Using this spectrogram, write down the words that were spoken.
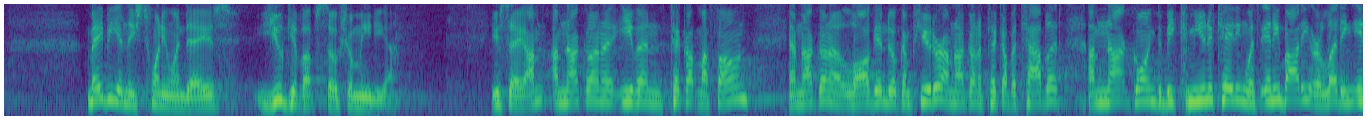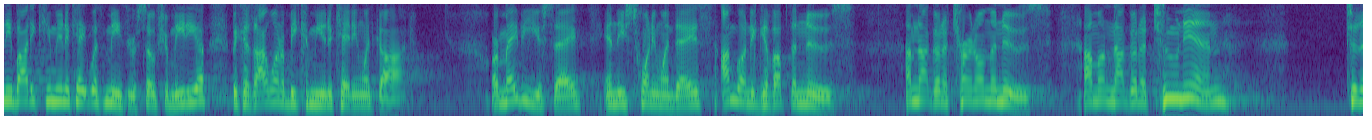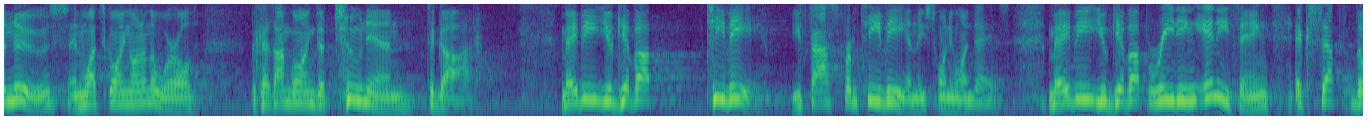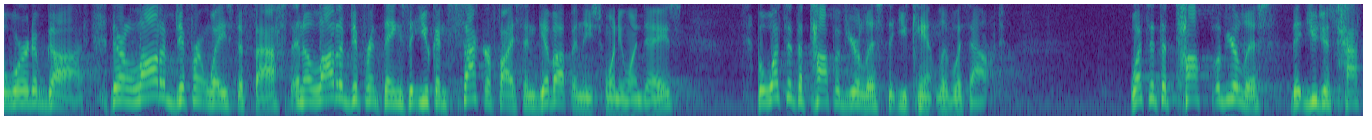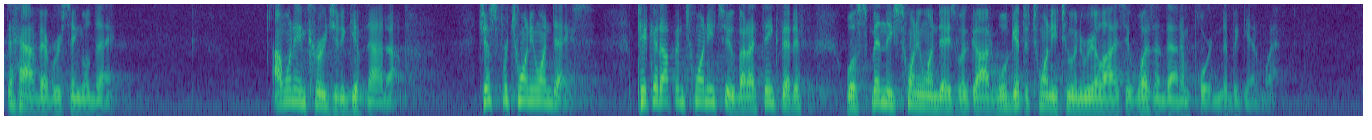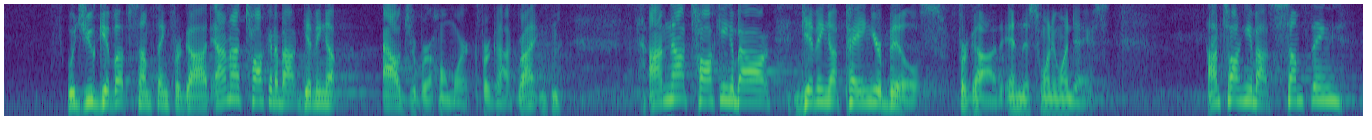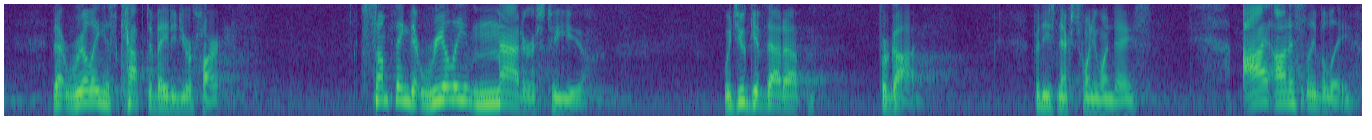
Maybe in these 21 days, you give up social media. You say, I'm, I'm not going to even pick up my phone. I'm not going to log into a computer. I'm not going to pick up a tablet. I'm not going to be communicating with anybody or letting anybody communicate with me through social media because I want to be communicating with God. Or maybe you say, in these 21 days, I'm going to give up the news. I'm not going to turn on the news. I'm not going to tune in to the news and what's going on in the world because I'm going to tune in to God. Maybe you give up TV. You fast from TV in these 21 days. Maybe you give up reading anything except the Word of God. There are a lot of different ways to fast and a lot of different things that you can sacrifice and give up in these 21 days. But what's at the top of your list that you can't live without? What's at the top of your list that you just have to have every single day? I want to encourage you to give that up just for 21 days. Pick it up in 22, but I think that if we'll spend these 21 days with God, we'll get to 22 and realize it wasn't that important to begin with. Would you give up something for God? And I'm not talking about giving up algebra homework for God, right? I'm not talking about giving up paying your bills for God in this 21 days. I'm talking about something that really has captivated your heart, something that really matters to you, would you give that up for God for these next 21 days? I honestly believe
